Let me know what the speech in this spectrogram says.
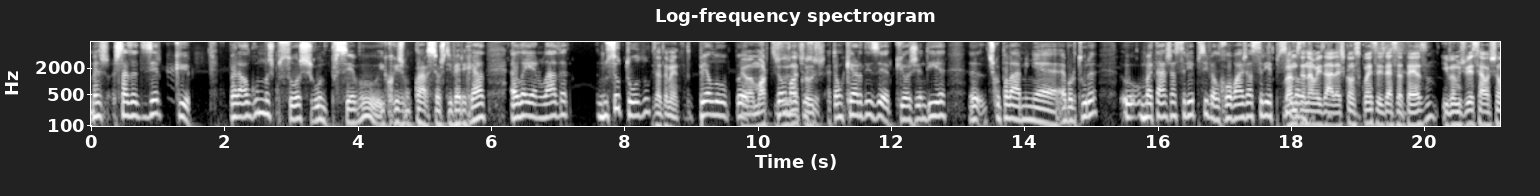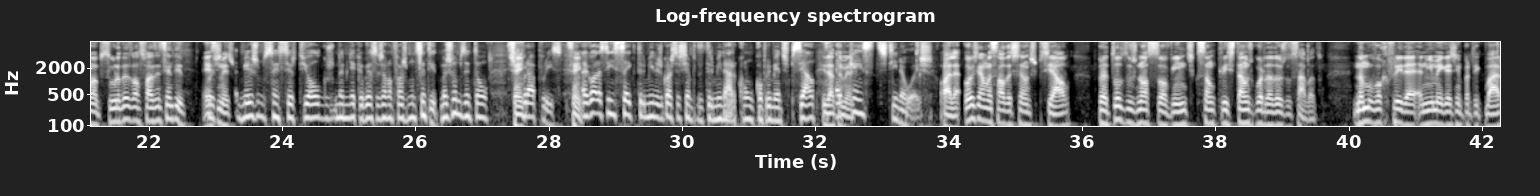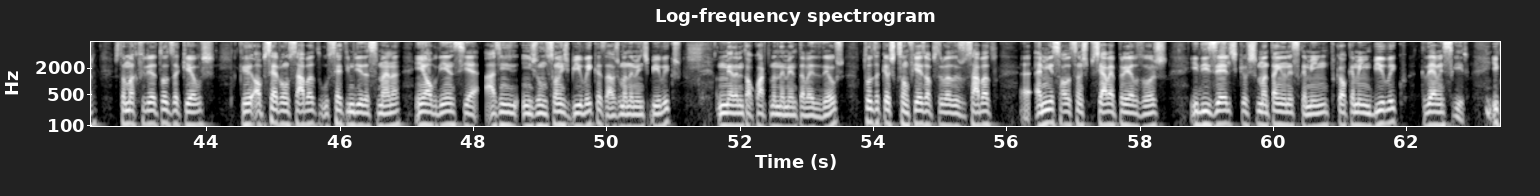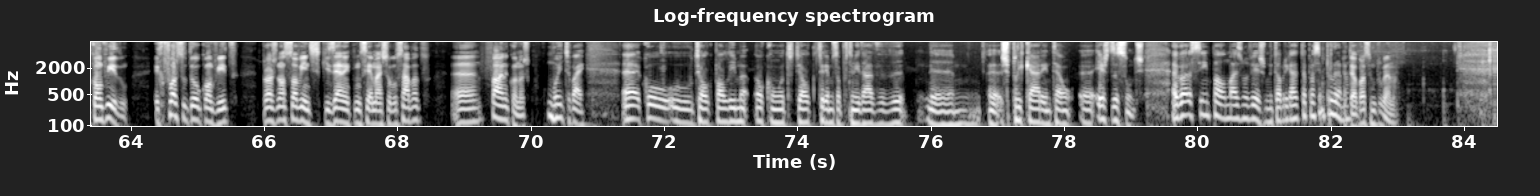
Mas estás a dizer que para algumas pessoas, segundo percebo, e corrijo-me, claro, se eu estiver errado, a lei é anulada no seu todo Exatamente. Pelo, pela morte de Jesus morte. Jesus. Então quer dizer que hoje em dia, uh, desculpa lá a minha abertura, uh, matar já seria possível, roubar já seria possível. Vamos analisar as consequências dessa tese e vamos ver se elas são absurdas ou se fazem sentido. É pois, isso mesmo. Mesmo sem ser teólogos, na minha cabeça já não faz muito sentido. Mas vamos então sim. esperar por isso. Sim. Agora sim sei que terminas, gostas sempre de terminar com um cumprimento especial. Exatamente. A quem se destina hoje? Olha, hoje é uma saudação especial para todos os nossos ouvintes que são cristãos guardadores do sábado. não me vou referir a, nenhuma igreja em particular, estou-me a referir a todos aqueles que observam o sábado, o sétimo dia da semana, em obediência às injunções bíblicas, aos mandamentos bíblicos, nomeadamente ao quarto mandamento da lei de Deus. Todos aqueles que são fiéis observadores do sábado, a minha saudação especial é para eles hoje e dizer-lhes que eles se mantenham nesse caminho, porque é o caminho bíblico que devem seguir. E convido, reforço o teu convite para os nossos ouvintes, se quiserem conhecer mais sobre o sábado, uh, falem connosco. Muito bem. Uh, com o teólogo Paulo Lima ou com outro teólogo teremos a oportunidade de uh, uh, explicar então estes assuntos. Agora sim, Paulo, mais uma vez, muito obrigado. Até ao próximo programa. Até ao próximo programa.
